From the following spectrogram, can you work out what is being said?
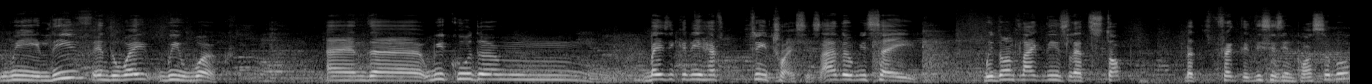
we live and the way we work. And uh, we could um, basically have three choices. Either we say, we don't like this, let's stop, but frankly, this is impossible.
